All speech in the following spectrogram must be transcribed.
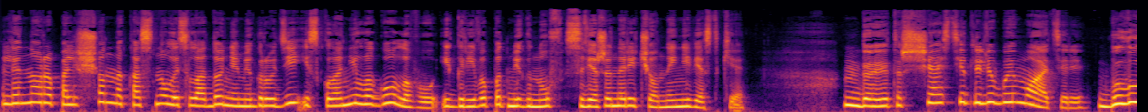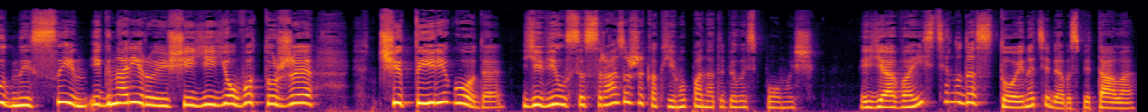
Ленора польщенно коснулась ладонями груди и склонила голову, игриво подмигнув свеженареченной невестке. «Да это счастье для любой матери! Блудный сын, игнорирующий ее вот уже четыре года, явился сразу же, как ему понадобилась помощь. Я воистину достойно тебя воспитала».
